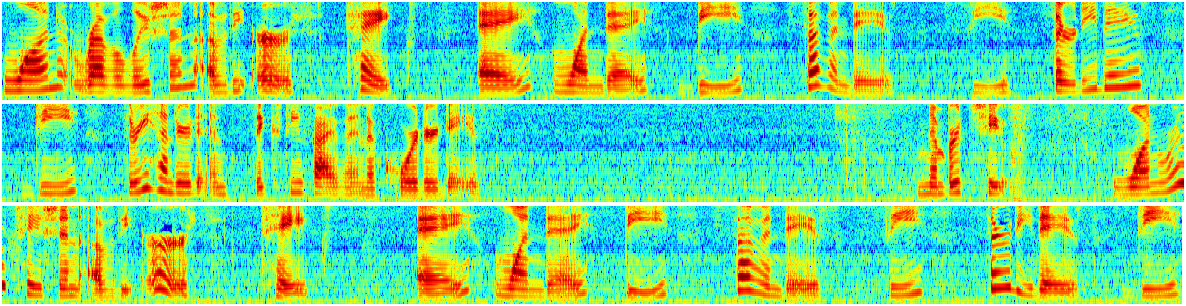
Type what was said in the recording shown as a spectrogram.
One revolution of the earth takes A. One day, B. Seven days, C. 30 days, D. 365 and a quarter days. Number 2. One rotation of the Earth takes A. One day, B. Seven days, C. 30 days, D.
